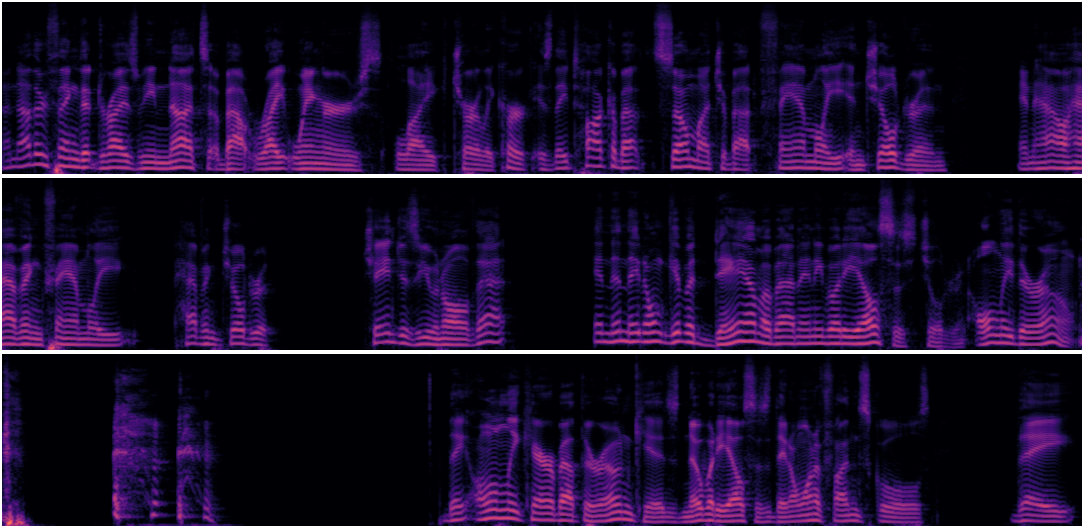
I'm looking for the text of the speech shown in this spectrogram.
Another thing that drives me nuts about right wingers like Charlie Kirk is they talk about so much about family and children and how having family, having children changes you and all of that. And then they don't give a damn about anybody else's children, only their own. they only care about their own kids, nobody else's. They don't want to fund schools. They,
